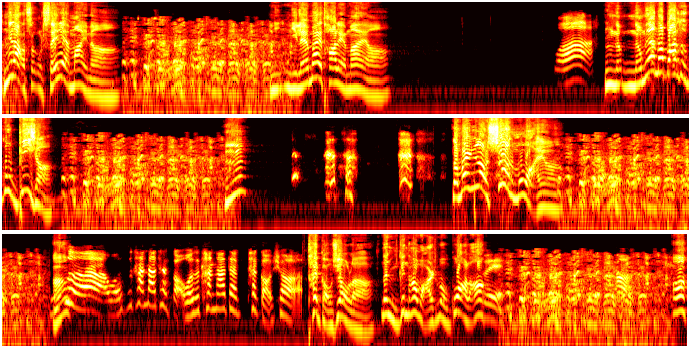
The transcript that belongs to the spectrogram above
你俩谁谁连麦呢？你你连麦，他连麦啊？我，你能能不能让他把嘴给我闭上？嗯，老妹儿，你老笑什么玩意儿？不是，我是看他太搞，我是看他太太搞笑了。太搞笑了，那你跟他玩去吧，我挂了啊。对。啊啊！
